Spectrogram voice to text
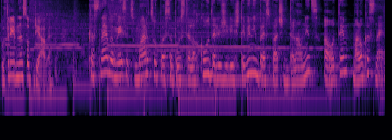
Potrebne so prijave. Kasneje v mesecu marcu pa se boste lahko udeležili številnih brezplačnih delavnic, a o tem malo kasneje.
